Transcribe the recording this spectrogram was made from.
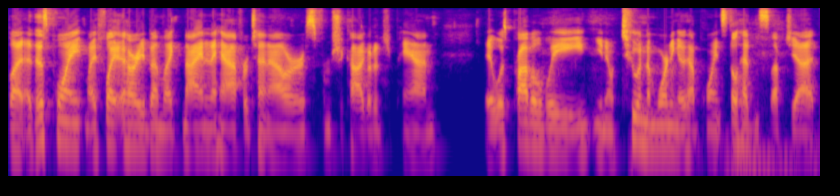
But at this point, my flight had already been like nine and a half or ten hours from Chicago to Japan it was probably, you know, two in the morning at that point, still hadn't slept yet.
